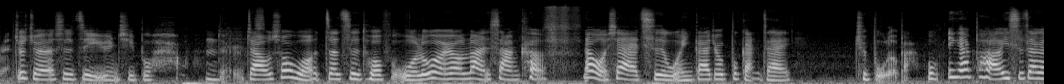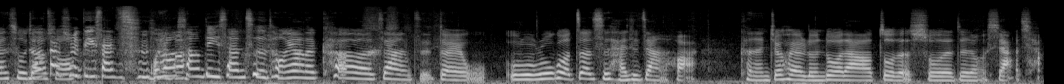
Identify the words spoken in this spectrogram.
人，就觉得是自己运气不好。嗯，对。假如说我这次托福，我如果又乱上课，那我下一次我应该就不敢再去补了吧？我应该不好意思再跟苏教授再去第三次，我要上第三次同样的课，这样子。对我，我如果这次还是这样的话，可能就会沦落到作者说的这种下场。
